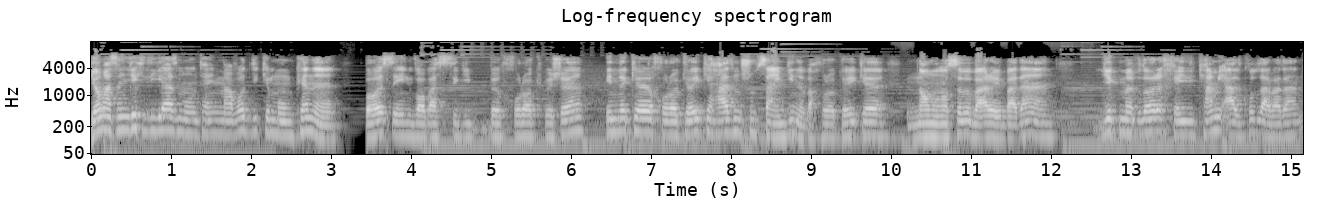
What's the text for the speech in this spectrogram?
یا مثلا یکی دیگه از مهمترین موادی که ممکنه باعث این وابستگی به خوراک بشه اینه که خوراکی هایی که هضمشون سنگینه و خوراکی هایی که نامناسب برای بدن یک مقدار خیلی کمی الکل در بدن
